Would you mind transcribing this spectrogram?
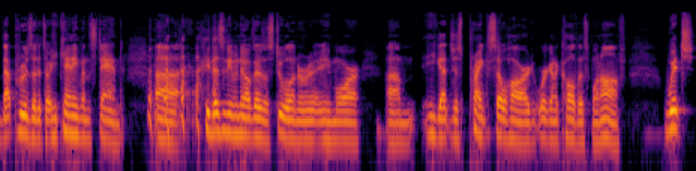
that proves that it's, he can't even stand. Uh, he doesn't even know if there's a stool in it anymore. Um, he got just pranked so hard. We're going to call this one off, which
